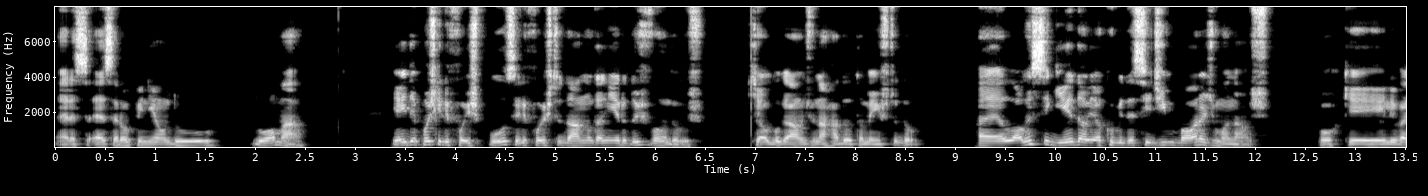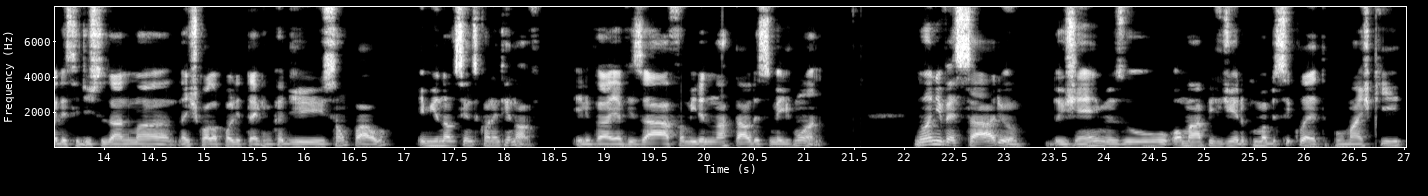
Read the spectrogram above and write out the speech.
Era, essa era a opinião do, do Omar. E aí, depois que ele foi expulso, ele foi estudar no Galinheiro dos Vândalos, que é o lugar onde o narrador também estudou. É, logo em seguida, o Jacob decide ir embora de Manaus, porque ele vai decidir estudar numa, na Escola Politécnica de São Paulo, em 1949. Ele vai avisar a família no Natal desse mesmo ano. No aniversário dos gêmeos, o Omar pediu dinheiro para uma bicicleta, por mais que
